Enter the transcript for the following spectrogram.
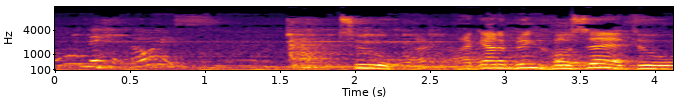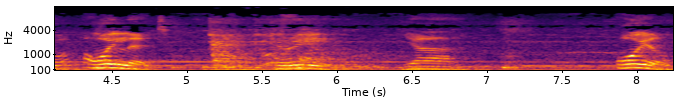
Oh, make a noise. two. I, I gotta bring Jose to oil it. Three. Yeah. Oil.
